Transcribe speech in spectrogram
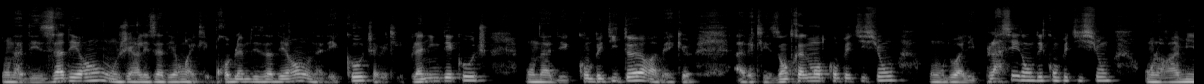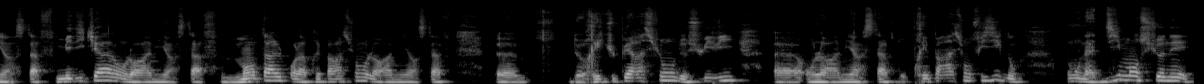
on a des adhérents, on gère les adhérents avec les problèmes des adhérents, on a des coachs avec les plannings des coachs, on a des compétiteurs avec, euh, avec les entraînements de compétition, on doit les placer dans des compétitions, on leur a mis un staff médical, on leur a mis un staff mental pour la préparation, on leur a mis un staff euh, de récupération, de suivi, euh, on leur a mis un staff de préparation physique, donc on a dimensionné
